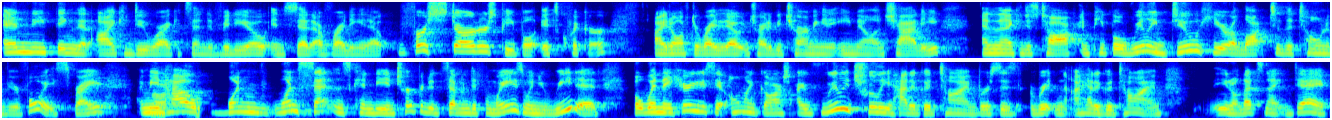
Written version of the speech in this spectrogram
Anything that I can do where I could send a video instead of writing it out. For starters, people, it's quicker. I don't have to write it out and try to be charming in an email and chatty and then I can just talk. And people really do hear a lot to the tone of your voice, right? I mean, uh, how one one sentence can be interpreted seven different ways when you read it, but when they hear you say, "Oh my gosh, I really truly had a good time," versus written, "I had a good time," you know, that's night and day.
